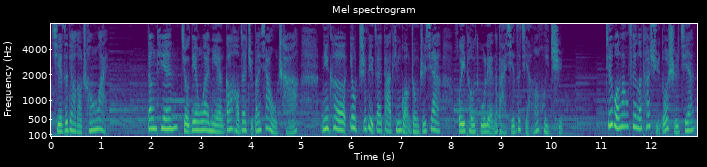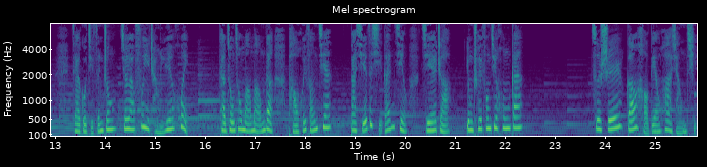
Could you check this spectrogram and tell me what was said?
鞋子掉到窗外。当天酒店外面刚好在举办下午茶，尼克又只得在大庭广众之下灰头土脸的把鞋子捡了回去，结果浪费了他许多时间。再过几分钟就要赴一场约会，他匆匆忙忙的跑回房间，把鞋子洗干净，接着。用吹风机烘干。此时刚好电话响起，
